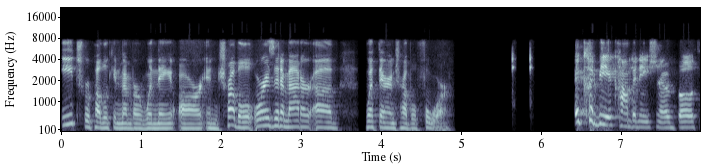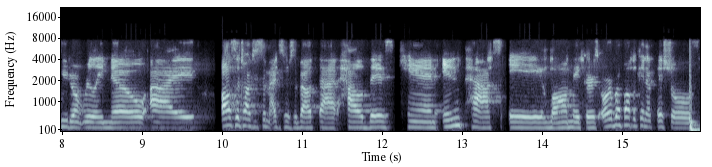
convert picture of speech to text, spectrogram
each Republican member when they are in trouble, or is it a matter of what they're in trouble for? It could be a combination of both. You don't really know. I also talked to some experts about that, how this can impact a lawmaker's or Republican officials'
